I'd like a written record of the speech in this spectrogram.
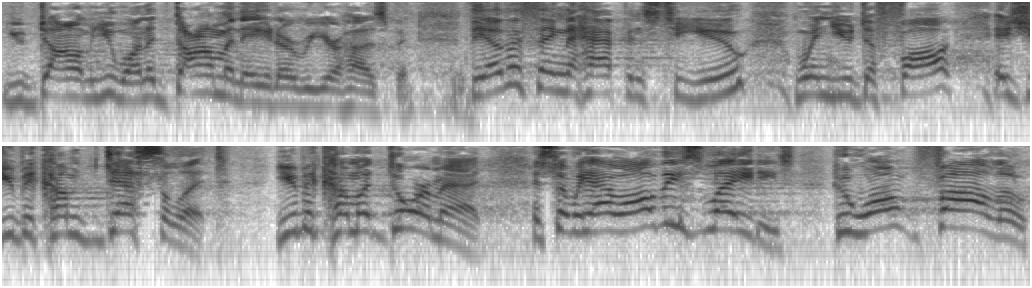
you, dom, you want to dominate over your husband. The other thing that happens to you when you default is you become desolate. You become a doormat. And so we have all these ladies who won't follow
